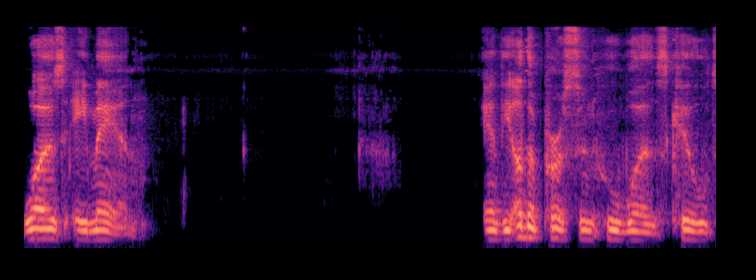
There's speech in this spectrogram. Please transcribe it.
was a man. And the other person who was killed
